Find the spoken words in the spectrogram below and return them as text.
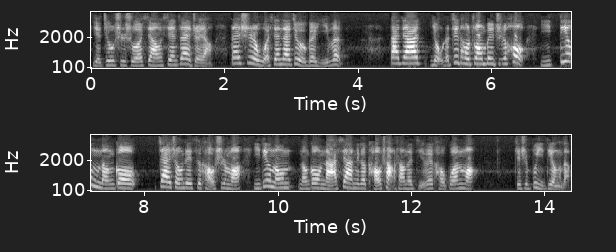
也就是说像现在这样。但是我现在就有个疑问。大家有了这套装备之后，一定能够战胜这次考试吗？一定能能够拿下那个考场上的几位考官吗？这是不一定的。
